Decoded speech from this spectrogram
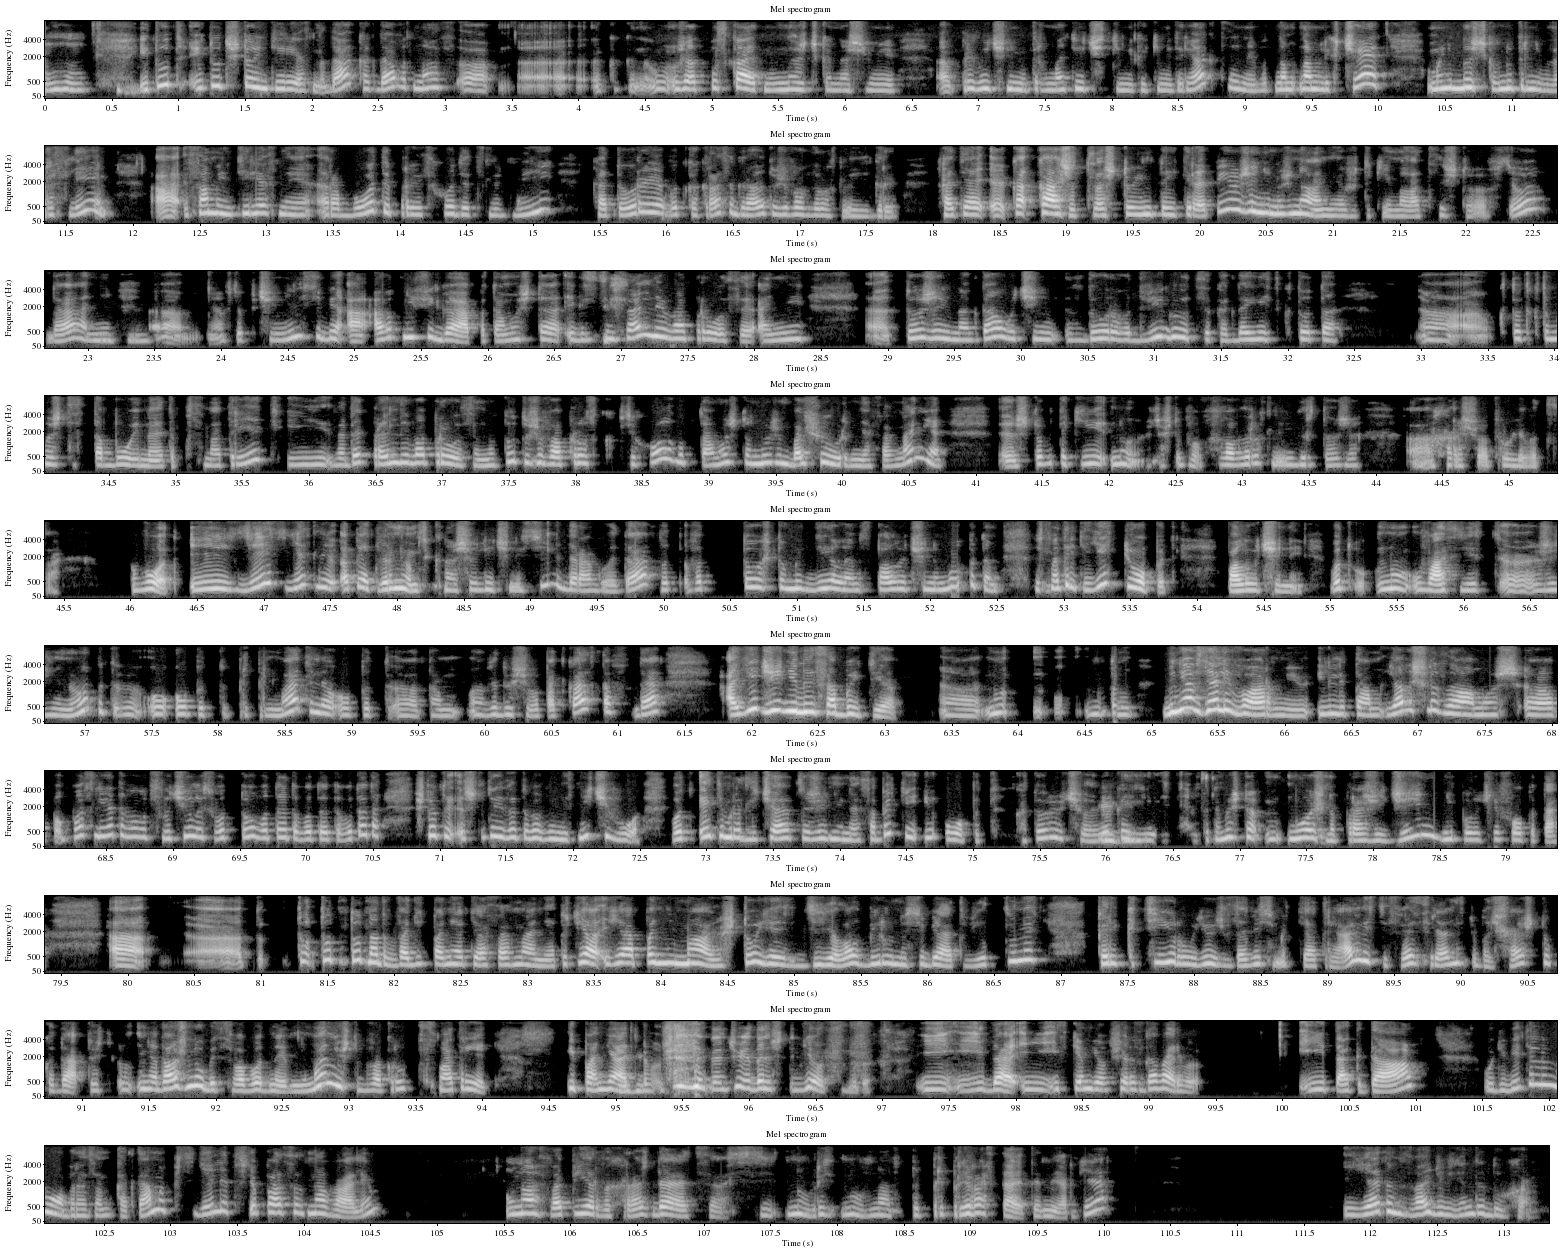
Угу. И тут, и тут что интересно, да, когда вот нас а, а, ну, уже отпускает немножечко нашими а, привычными травматическими какими-то реакциями, вот нам, нам легчает, мы немножечко внутренне взрослеем, а самые интересные работы происходят с людьми, которые вот как раз играют уже во взрослые игры. Хотя э, кажется, что им-то и терапия уже не нужна, они уже такие молодцы, что все, да, они mm-hmm. э, все починили себе, а, а вот нифига, потому что экзистенциальные вопросы, они Э, тоже иногда очень здорово двигаются, когда есть кто-то а, кто-то, кто может с тобой на это посмотреть и задать правильные вопросы. Но тут уже вопрос к психологу, потому что нужен большой уровень осознания, э, чтобы такие, ну, чтобы во взрослые игры тоже а, хорошо отруливаться. Вот, и здесь, если опять вернемся к нашей личной силе, дорогой, да, вот, вот то, что мы делаем с полученным опытом, то смотрите, есть опыт полученный, вот ну, у вас есть э, жизненный опыт, э, опыт предпринимателя, опыт э, там, ведущего подкастов, да, а есть жизненные события, ну, ну, там, меня взяли в армию, или там, я вышла замуж, а, после этого вот случилось вот то, вот это, вот это, вот это, что ты, что ты из этого вынес? Ничего. Вот этим различаются жизненные события и опыт, который у человека mm-hmm. есть. Потому что можно прожить жизнь, не получив опыта. А, а, тут, тут, тут надо вводить понятие осознания. То есть я, я понимаю, что я сделал, беру на себя ответственность, корректируюсь в зависимости от реальности. Связь с реальностью большая штука, да. То есть у меня должно быть свободное внимание, чтобы вокруг посмотреть и понять, что я дальше делать буду. И, и да, и, и с кем я вообще разговариваю. И тогда удивительным образом, когда мы посидели, это все поосознавали, у нас, во-первых, рождается, ну, ну, у нас прирастает энергия, и я это называю дивиденды духа.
